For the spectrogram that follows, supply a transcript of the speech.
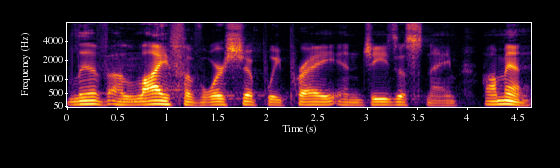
live a life of worship, we pray in Jesus' name. Amen.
